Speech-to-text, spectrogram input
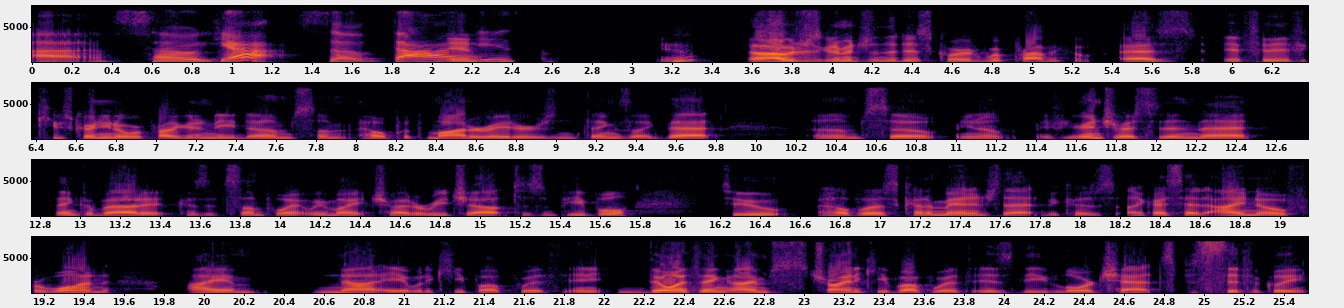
Uh, so yeah. So that And- is. No, I was just gonna mention the Discord. We're probably as if it, if it keeps growing, you know, we're probably gonna need um some help with moderators and things like that. Um, so you know, if you're interested in that, think about it because at some point we might try to reach out to some people to help us kind of manage that because, like I said, I know for one, I am not able to keep up with any. The only thing I'm trying to keep up with is the Lord chat specifically,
